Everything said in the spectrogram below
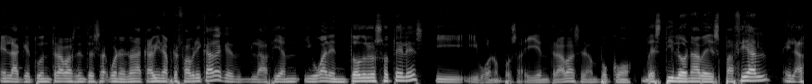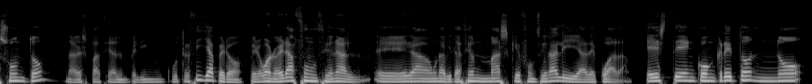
en la que tú entrabas dentro de esa, bueno, era una cabina prefabricada que la hacían igual en todos los hoteles y, bueno, pues ahí entrabas, era un poco estilo nave espacial el asunto, nave espacial un pelín cutrecilla, pero, pero bueno, era funcional, era una habitación más que funcional y adecuada. Este en concreto no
